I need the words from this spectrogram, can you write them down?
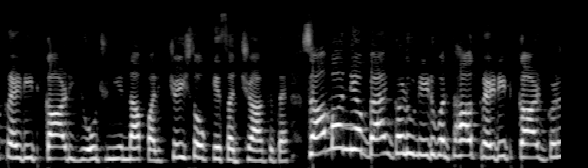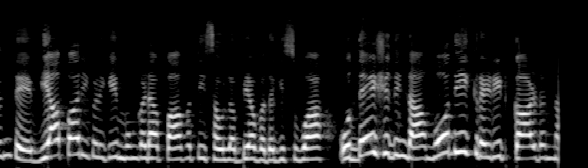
ಕ್ರೆಡಿಟ್ ಕಾರ್ಡ್ ಯೋಜನೆಯನ್ನ ಪರಿಚಯಿಸೋಕೆ ಸಜ್ಜಾಗಿದೆ. ಸಾಮಾನ್ಯ ಬ್ಯಾಂಕ್ಗಳು ನೀಡುವಂತಹ ಕ್ರೆಡಿಟ್ ಕಾರ್ಡ್ಗಳಂತೆ ವ್ಯಾಪಾರಿಗಳಿಗೆ ಮುಂಗಡ ಪಾವತಿ ಸೌಲಭ್ಯ ಒದಗಿಸುವ ಉದ್ದೇಶದಿಂದ ಮೋದಿ ಕ್ರೆಡಿಟ್ ಕಾರ್ಡ್ ಅನ್ನ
